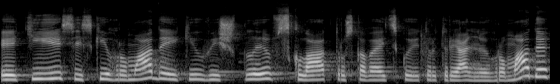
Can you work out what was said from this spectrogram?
ті сільські громади, які увійшли в склад Трускавецької територіальної громади.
